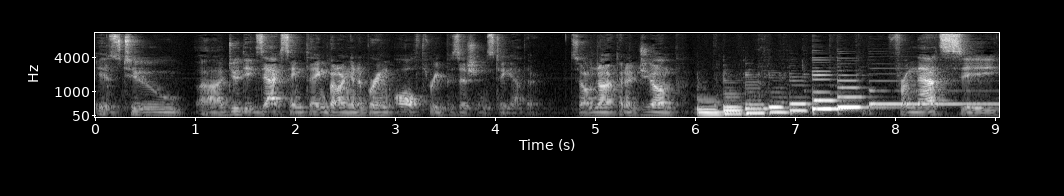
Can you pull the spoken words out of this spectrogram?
is to uh, do the exact same thing, but I'm going to bring all three positions together. So I'm not going to jump from that C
